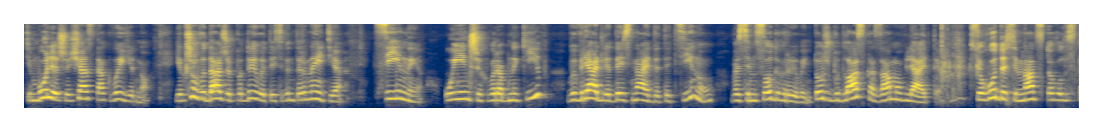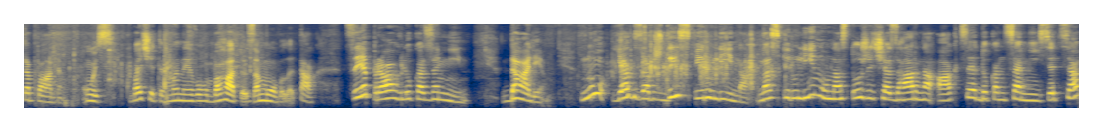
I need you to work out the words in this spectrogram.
Тим більше, що зараз так вигідно. Якщо ви навіть подивитесь в інтернеті ціни у інших виробників, ви вряд ли десь знайдете ціну 800 гривень. Тож, будь ласка, замовляйте. Всього до 17 листопада. Ось, бачите, в мене його багато замовили. Так, це про глюказамін. Далі. Ну, як завжди, спіруліна. На спіруліну у нас теж зараз гарна акція до кінця місяця.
